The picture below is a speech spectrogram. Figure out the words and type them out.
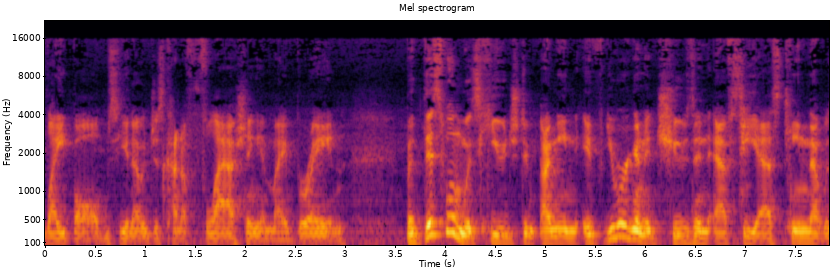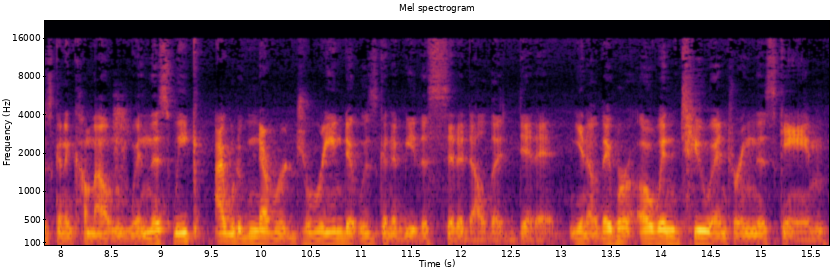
light bulbs, you know, just kind of flashing in my brain. But this one was huge. To, I mean, if you were going to choose an FCS team that was going to come out and win this week, I would have never dreamed it was going to be the Citadel that did it. You know, they were 0 2 entering this game.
